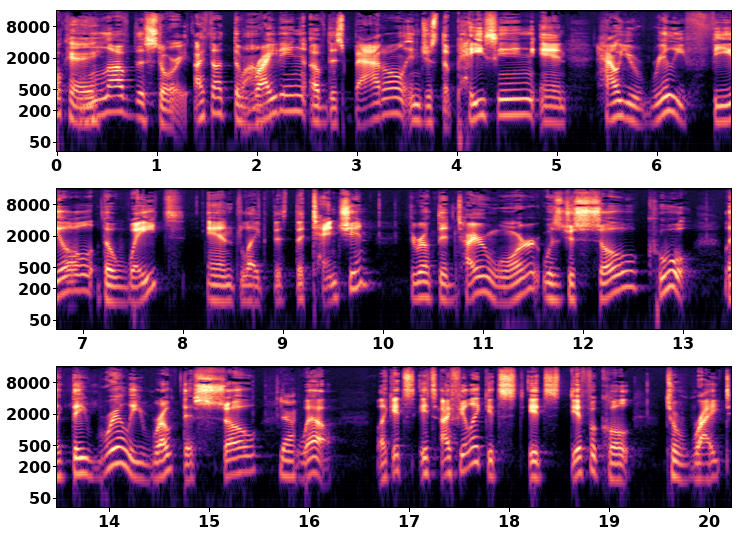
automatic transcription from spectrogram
Okay. Loved the story. I thought the writing of this battle and just the pacing and how you really feel the weight and like the, the tension throughout the entire war was just so cool. Like they really wrote this so Yeah. well. Like it's it's I feel like it's it's difficult to write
